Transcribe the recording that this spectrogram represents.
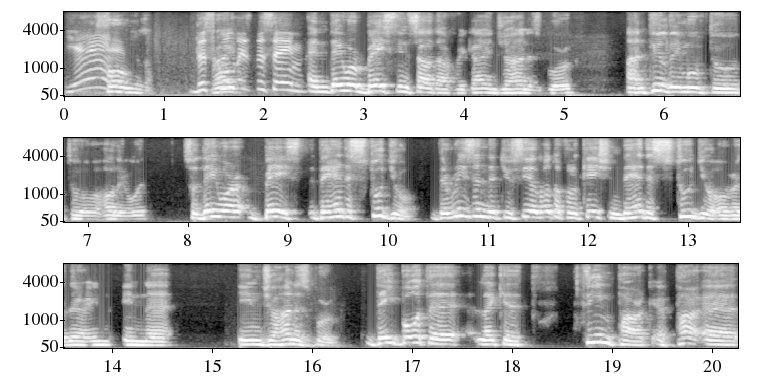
Yeah, formula. the school right. is the same. And they were based in South Africa, in Johannesburg, until they moved to, to Hollywood. So they were based, they had a studio. The reason that you see a lot of location, they had a studio over there in, in, uh, in Johannesburg. They bought a, like a theme park, a par, uh,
